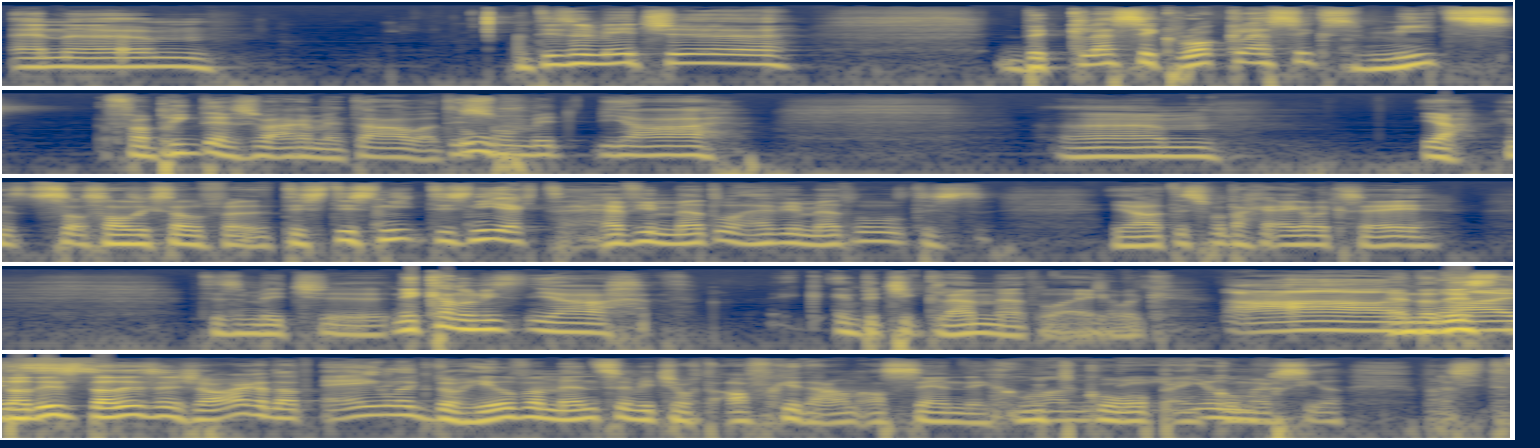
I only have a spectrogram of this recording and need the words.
En ehm, het is een beetje de classic rock classics meets Fabriek der Zware Metalen. Het is zo'n beetje, ja... ehm, ja, zal zichzelf... eh, Het is, het, is niet, het is niet echt heavy metal, heavy metal. Het is, ja, het is wat je eigenlijk zei. Het is een beetje... Nee, ik kan nog niet... Ja, een beetje glam metal eigenlijk. Ah, en dat, nice. is, dat, is, dat is een genre dat eigenlijk door heel veel mensen een beetje wordt afgedaan als zijnde goedkoop nee, en commercieel. Maar er zitten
